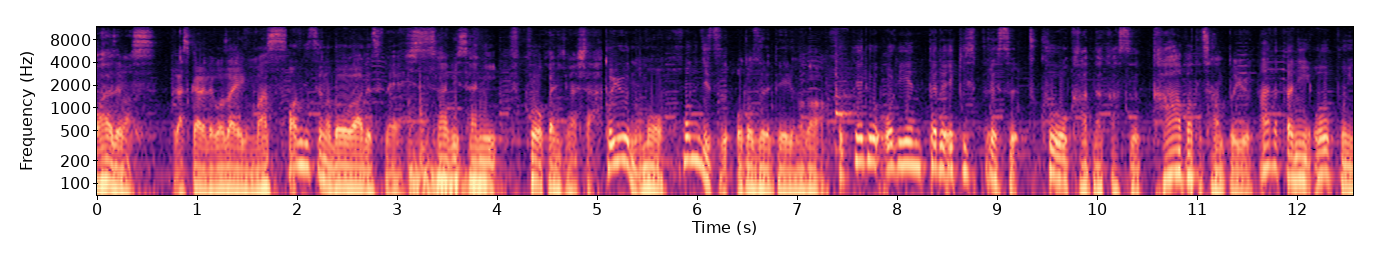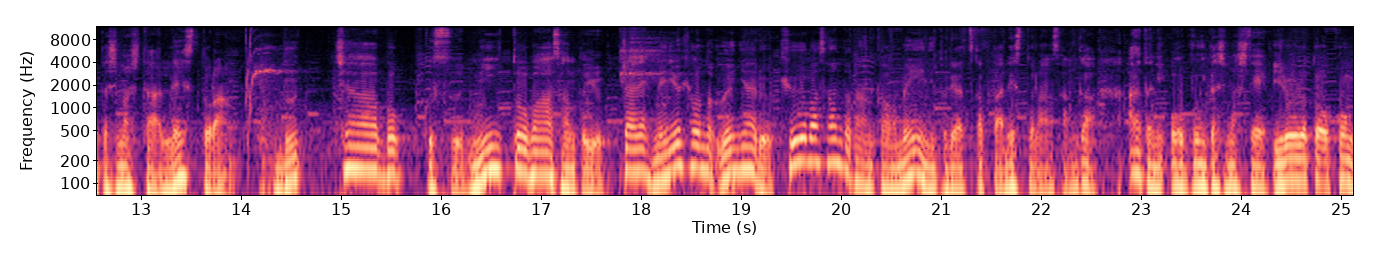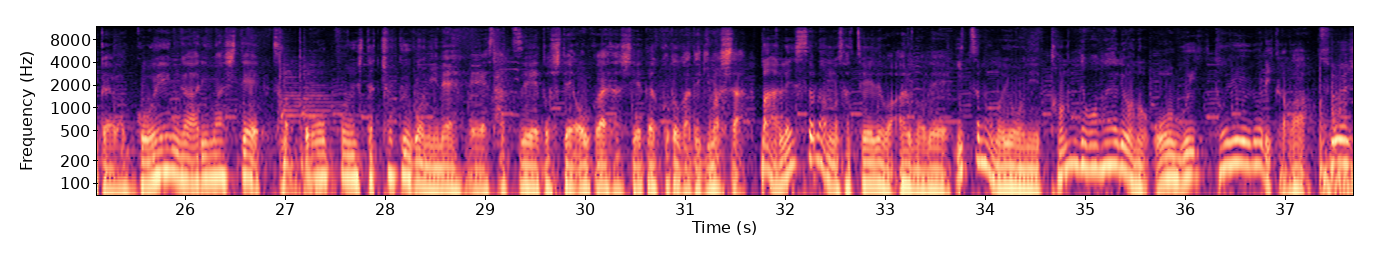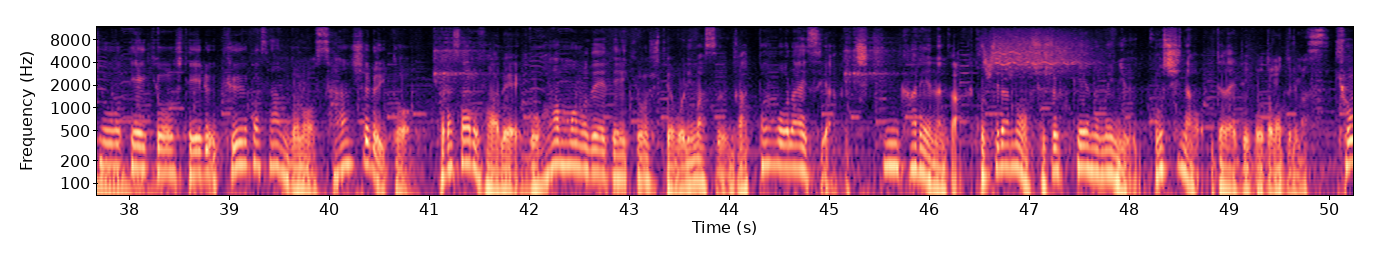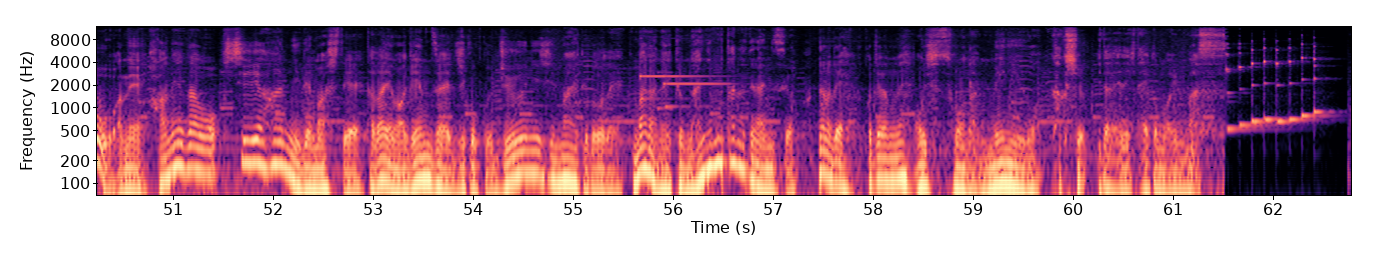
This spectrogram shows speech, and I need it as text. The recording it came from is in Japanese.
おはようございます。ラスカルでございます。本日の動画はですね、久々に福岡に来ました。というのも、本日訪れているのが、ホテルオリエンタルエキスプレス福岡中洲川端さんという、新たにオープンいたしましたレストラン、ブッチャーボッックスミートバーさんという、こちらね、メニュー表の上にあるキューバサンドなんかをメインに取り扱ったレストランさんが新たにオープンいたしまして、いろいろと今回はご縁がありまして、そのオープンした直後にね、えー、撮影としてお伺いさせていただくことができました。まあ、レストランの撮影ではあるので、いつものようにとんでもない量の大食いというよりかは、通常提供しているキューバサンドの3種類と、プラスアルファでご飯物で提供しておりますガッパオライスやチキンカレーなんか、こちらの主食系のメニュー5品をいただいていこうと思っております。今日はね、羽田を7時半に出まして、ただいま現在時刻12時前ということで、まだね、今日何も食べてないんですよ。なので、こちらのね、美味しそうなメニューを各種いただいていきたいと思います。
